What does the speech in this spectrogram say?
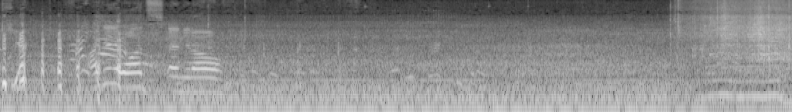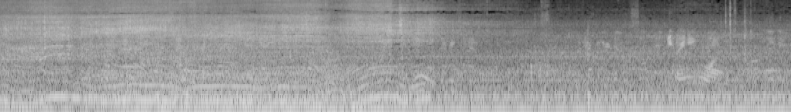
I did it once and you know Training one.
